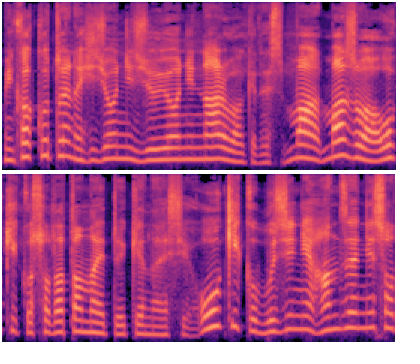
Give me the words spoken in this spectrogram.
味覚というのは非常に重要になるわけです。まあ、まずは大きく育たないといけないし、大きく無事に安全に育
